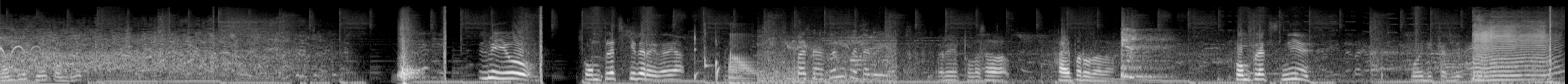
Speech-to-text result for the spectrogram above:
कॉम्प्लेक्स है कॉम्प्लेक्स इसमें यो कॉम्प्लेक्स किधर है यार? पता तो नहीं पता भैया अरे थोड़ा सा हाइपर हो रहा था। कॉम्प्लेक्स नहीं है। कोई दिक्कत नहीं।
